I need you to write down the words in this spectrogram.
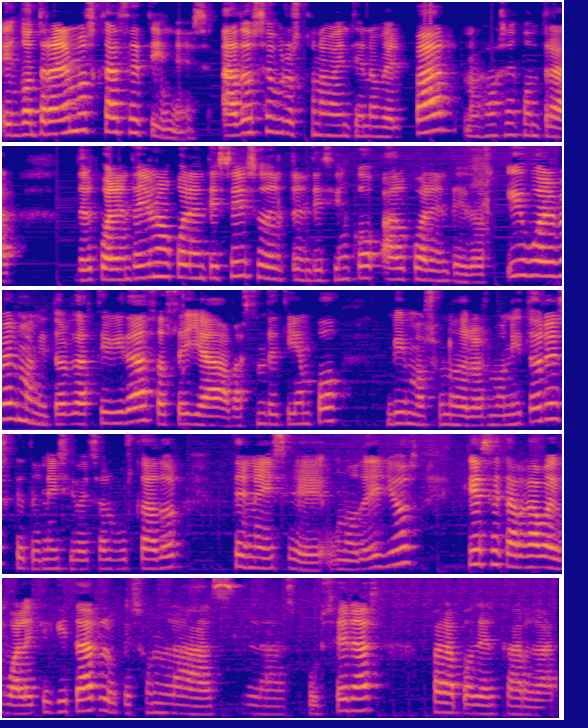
Encontraremos calcetines a 2,99 euros el par, nos vamos a encontrar del 41 al 46 o del 35 al 42. Y vuelve el monitor de actividad, hace ya bastante tiempo vimos uno de los monitores que tenéis si vais al buscador, tenéis eh, uno de ellos que se cargaba igual, hay que quitar lo que son las, las pulseras para poder cargar.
